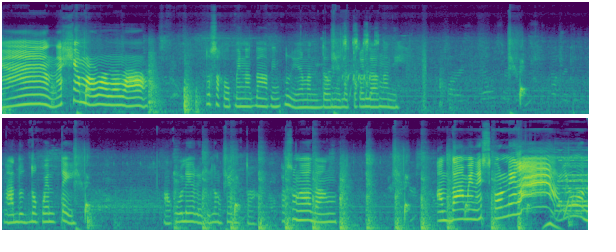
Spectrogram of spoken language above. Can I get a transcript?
Yan, nasya mawawawa. Ito, sakupin na natin to. Di naman daw nila to kailangan eh. Nadod no kwenta eh. Ang kulay red, ilang kwenta. Kaso nga lang, ang dami na score nila! Ayun!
